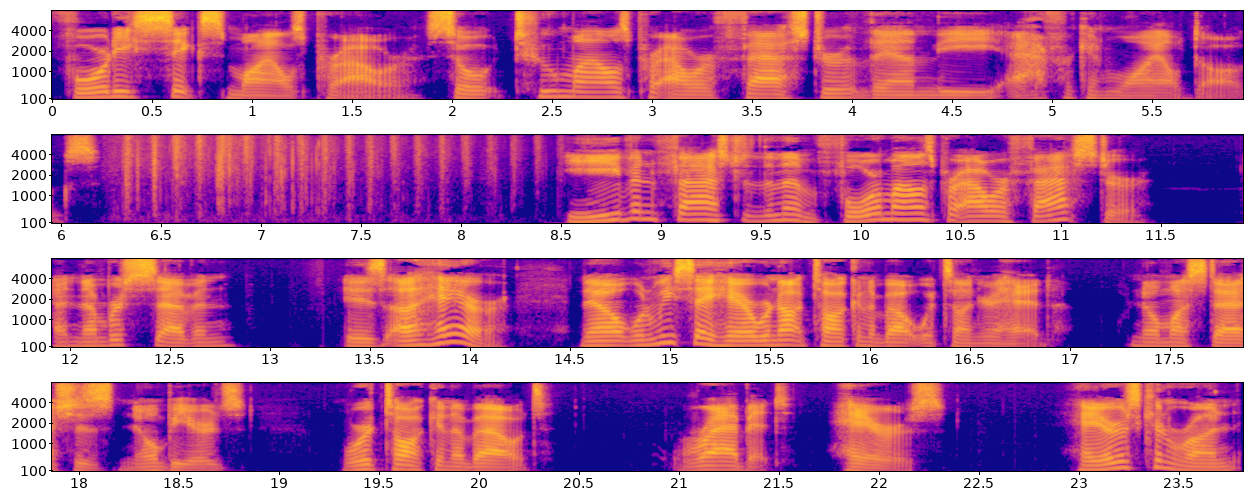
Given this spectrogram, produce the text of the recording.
46 miles per hour. So, two miles per hour faster than the African wild dogs even faster than them, four miles per hour faster. At number seven is a hare. Now, when we say hair, we're not talking about what's on your head. No mustaches, no beards. We're talking about rabbit hares. Hares can run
